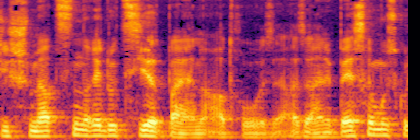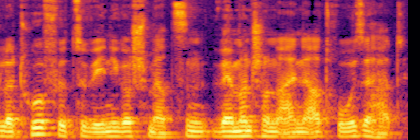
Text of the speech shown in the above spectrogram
die Schmerzen reduziert bei einer Arthrose. Also eine bessere Muskulatur führt zu weniger Schmerzen, wenn man schon eine Arthrose hat.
